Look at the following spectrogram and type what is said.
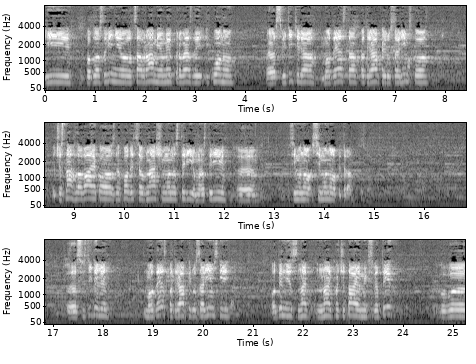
І по благословенню отця Авраамія ми привезли ікону е, святителя Модеста, патріарха Єрусалімського, чесна глава якого знаходиться в нашому монастирі, в монастирі Сімоно, Сімонопетра. Е, Святитель Модест, патріарх Єрусалімський, один із най, найпочитаємих святих в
